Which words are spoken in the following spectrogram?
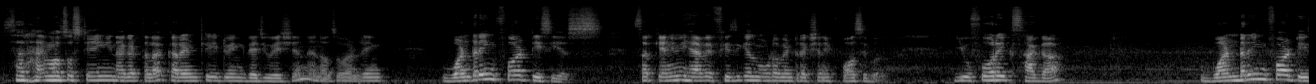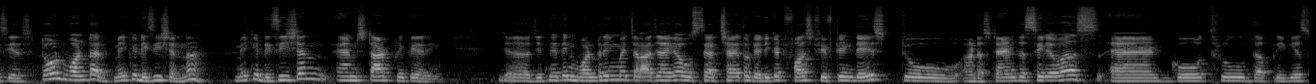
sir i'm also staying in agartala currently doing graduation and also wondering wondering for tcs Sir, can we have a physical mode of interaction if possible? Euphoric saga. Wondering for TCS. Don't wonder. Make a decision. Na? Make a decision and start preparing जितने दिन वंडरिंग में चला जाएगा उससे अच्छा है तो dedicate first fifteen days to understand the syllabus and go through the previous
